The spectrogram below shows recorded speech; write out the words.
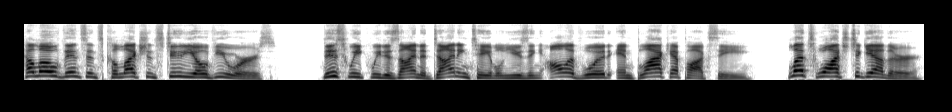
Hello, Vincent's Collection Studio viewers. This week we designed a dining table using olive wood and black epoxy. Let's watch together.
